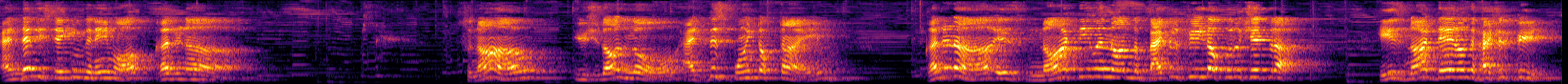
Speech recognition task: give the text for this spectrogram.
And then he's taking the name of Karna. So now you should all know at this point of time, Karna is not even on the battlefield of Kurukshetra. He is not there on the battlefield.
